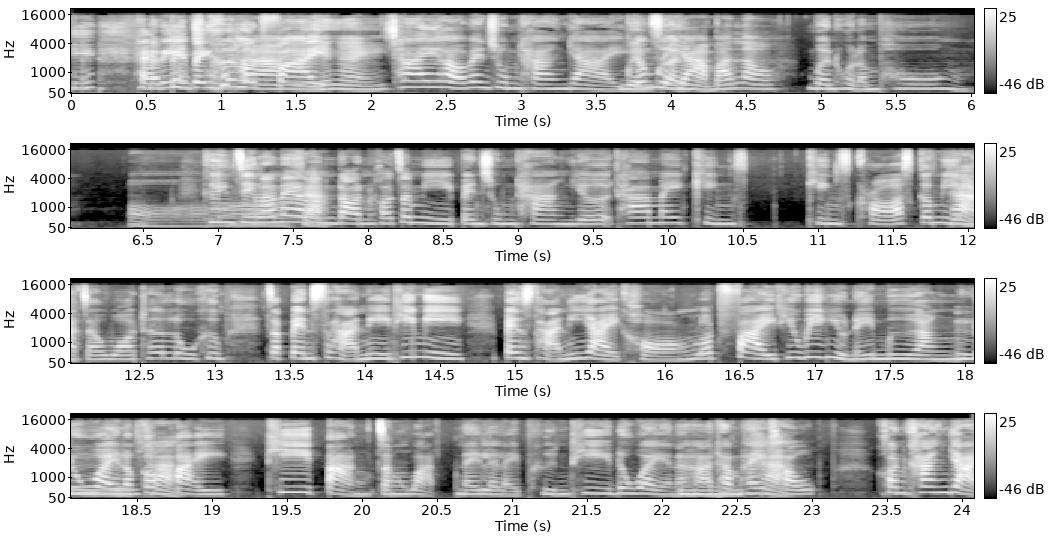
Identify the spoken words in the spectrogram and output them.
ที่แฮร์รี่ไปขึ้นรถไฟมันเป็นชุมทางหรือยังไง ใช่ค่ะเป็นชุมทางใหญ่เหมือนก็สยามบ้านเราเหมือนหัวลำโพงอ๋อคือจริงๆแล้วในค่ะลอนดอนเขาจะมีเป็นชุมทางเยอะถ้าไม่ Kings Kings Cross ก็มีค่ะอาจจะ Waterloo คือจะเป็นสถานีที่มีเป็นสถานีใหญ่ของรถไฟที่วิ่งอยู่ในเมืองอืมด้วย แล้วก็ค่ะไปที่ต่างจังหวัดในหลาย ๆ พื้นที่ด้วยนะคะอืมทำให้ค่ะเขาค่อนข้างใหญ่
